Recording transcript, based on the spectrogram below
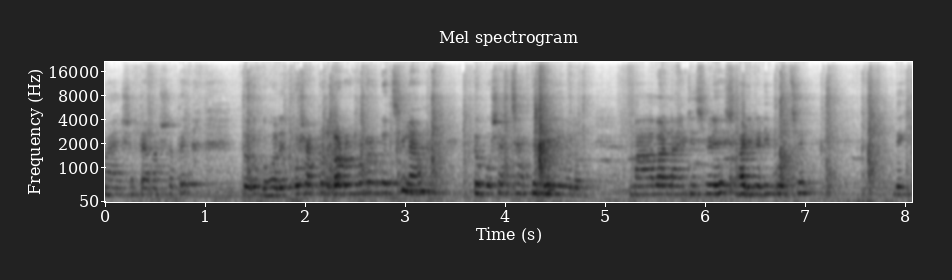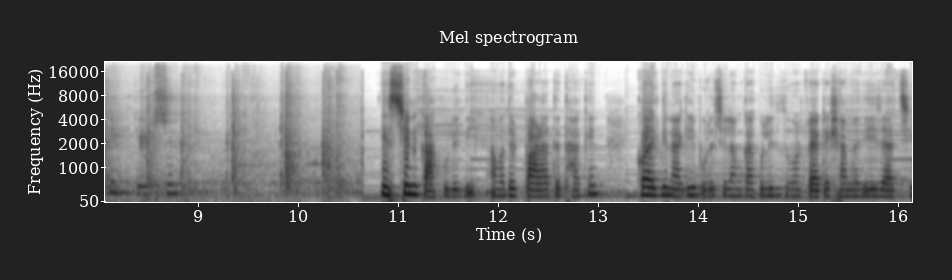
মায়ের সাথে, আমার সাথে। তো ঘরের পোশাক পরে লটর পটর করছিলাম। তো পোশাক ছাড়তে দেরি হলো। মা আবার নাইটি ছেড়ে শাড়ি টাড়ি পরছেন। দেখি কে এসছেন এসছেন কাকুলিদি, আমাদের পাড়াতে থাকেন। কয়েকদিন আগেই বলেছিলাম, কাকুলিদি, তোমার ফ্ল্যাটের সামনে দিয়ে যাচ্ছি।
